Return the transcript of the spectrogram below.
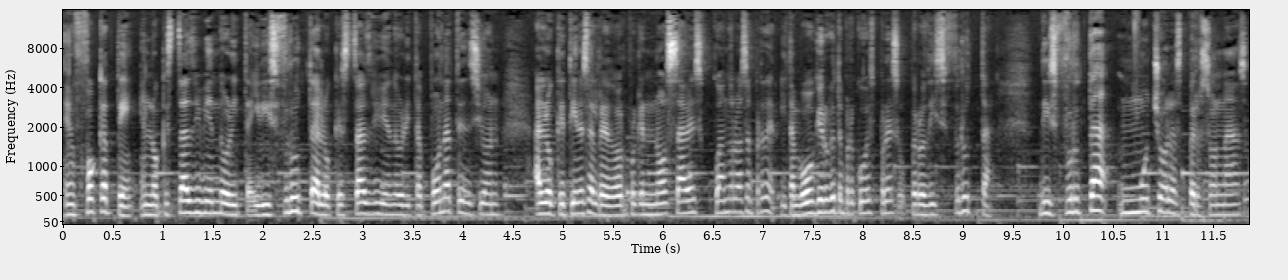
Enfócate en lo que estás viviendo ahorita y disfruta lo que estás viviendo ahorita. Pon atención a lo que tienes alrededor porque no sabes cuándo lo vas a perder. Y tampoco quiero que te preocupes por eso, pero disfruta. Disfruta mucho las personas,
